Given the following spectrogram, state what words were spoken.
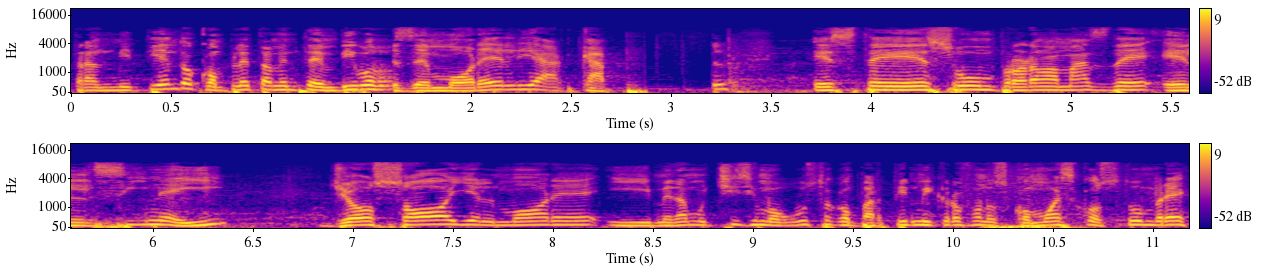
transmitiendo completamente en vivo desde Morelia, Capital. Este es un programa más de El Cine I. Yo soy el More y me da muchísimo gusto compartir micrófonos como es costumbre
